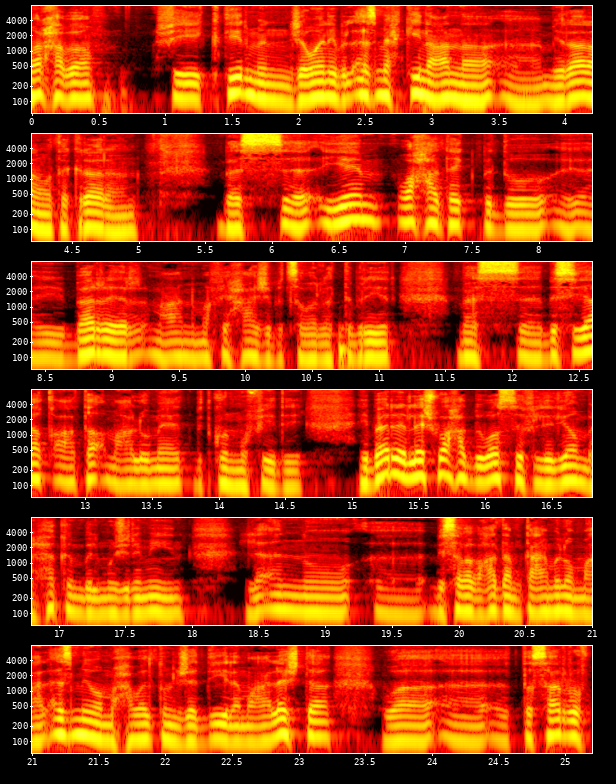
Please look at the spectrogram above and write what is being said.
مرحبا. في كتير من جوانب الأزمة حكينا عنها آه، مرارا وتكرارا. بس أيام واحد هيك بده يبرر مع إنه ما في حاجة بتصور للتبرير بس بسياق أعطاء معلومات بتكون مفيدة. يبرر ليش واحد بيوصف اللي اليوم بالحكم بالمجرمين؟ لأنه آه، بسبب عدم تعاملهم مع الأزمة ومحاولتهم الجدية لمعالجتها والتصرف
